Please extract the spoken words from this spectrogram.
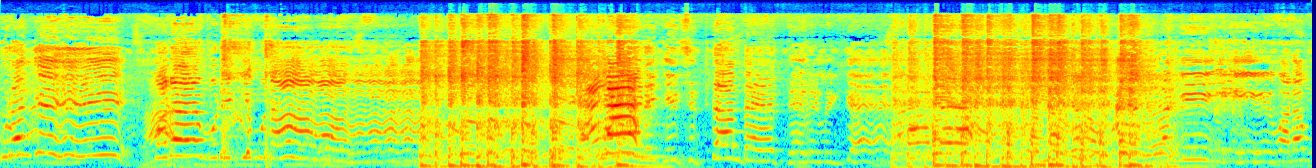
குரங்கு பட முடிக்குமுடா அன்னைக்கு சித்தாந்த தெருளுங்க குரங்கி வடம்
